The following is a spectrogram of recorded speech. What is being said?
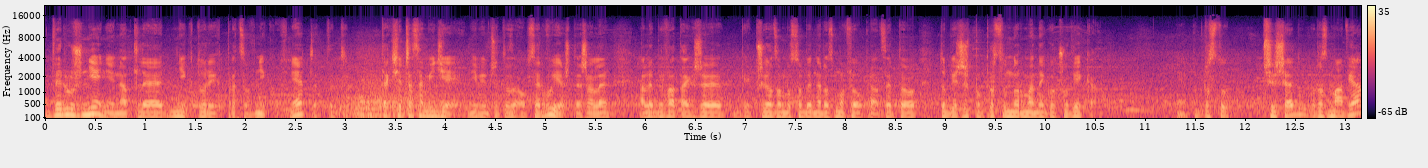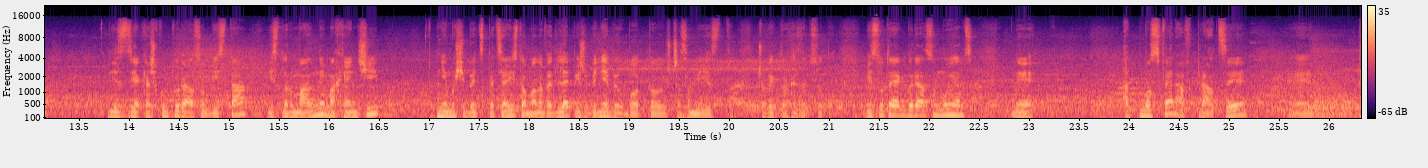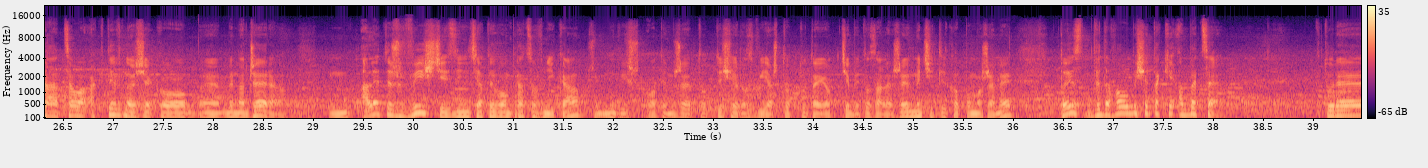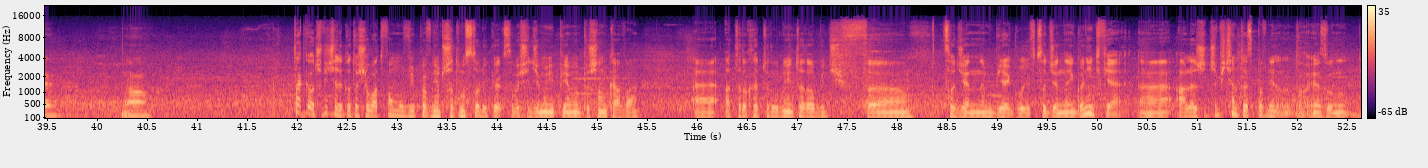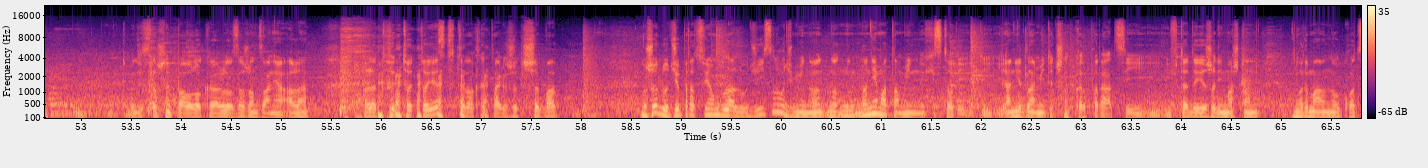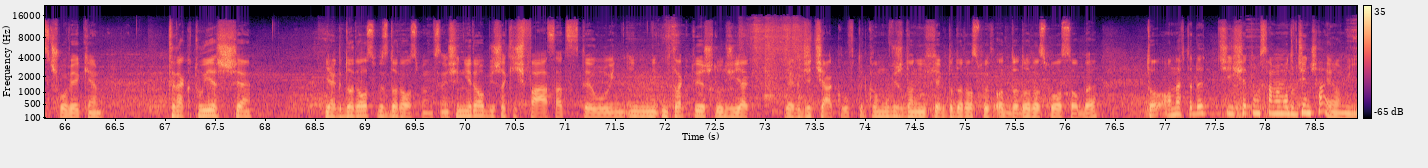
wyróżnienie na tle niektórych pracowników. Nie? To, to, to, tak się czasami dzieje. Nie wiem, czy to obserwujesz też, ale, ale bywa tak, że jak przychodzą osoby na rozmowę o pracę, to, to bierzesz po prostu normalnego człowieka. Nie? Po prostu przyszedł, rozmawia, jest jakaś kultura osobista, jest normalny, ma chęci, nie musi być specjalistą, a nawet lepiej, żeby nie był, bo to już czasami jest człowiek trochę zepsuty. Więc tutaj jakby reasumując, e, atmosfera w pracy, e, ta cała aktywność jako e, menadżera, ale też wyjście z inicjatywą pracownika, mówisz o tym, że to ty się rozwijasz, to tutaj od ciebie to zależy, my ci tylko pomożemy, to jest, wydawałoby się takie ABC, które no... Tak, oczywiście, tylko to się łatwo mówi pewnie przy tym stoliku, jak sobie siedzimy i pijemy pyszną kawę, e, a trochę trudniej to robić w e, codziennym biegu i w codziennej gonitwie, e, ale rzeczywiście to jest pewnie, to, Jezu, no, to będzie straszny Coelho zarządzania, ale, ale to, to, to jest trochę tak, że trzeba no, że ludzie pracują dla ludzi i z ludźmi. No, no, no nie ma tam innych historii, a nie dla mitycznych korporacji. I wtedy, jeżeli masz tam normalny układ z człowiekiem, traktujesz się jak dorosły z dorosłym. W sensie nie robisz jakichś fasad z tyłu i nie, traktujesz ludzi jak, jak dzieciaków, tylko mówisz do nich jak do dorosłych, do dorosłe osoby, to one wtedy ci się tym samym odwdzięczają i,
